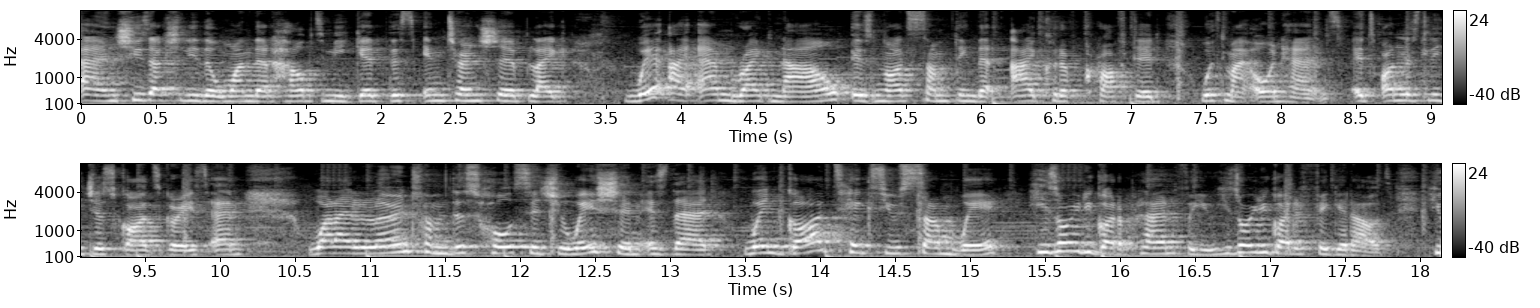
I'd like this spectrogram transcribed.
and she's actually the one that helped me get this internship like where I am right now is not something that I could have crafted with my own hands. It's honestly just God's grace. And what I learned from this whole situation is that when God takes you somewhere, He's already got a plan for you. He's already got it figured out. He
